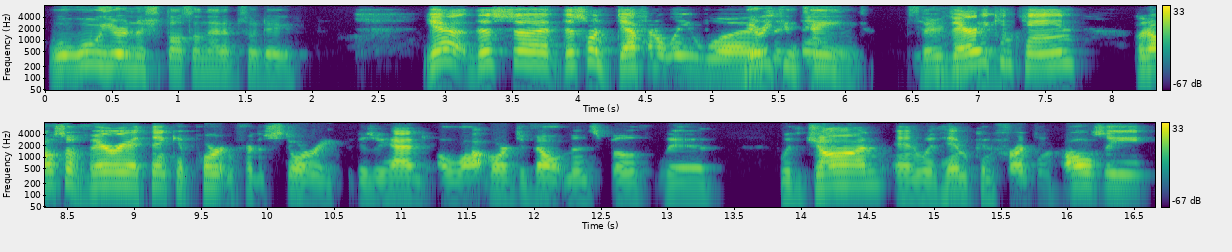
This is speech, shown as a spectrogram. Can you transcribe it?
What, what were your initial thoughts on that episode, Dagan? Yeah, this uh this one definitely was Very I think, contained. Very, very, contained. but also very, I think, important for the story because we had a lot more developments both with with John and with him confronting Halsey,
